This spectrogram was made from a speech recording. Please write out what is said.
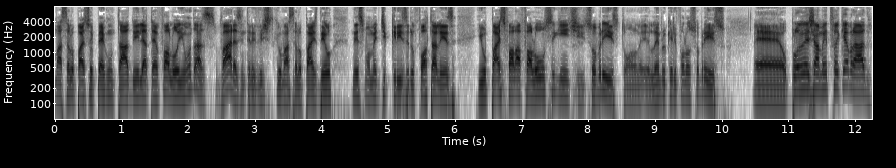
Marcelo Paes foi perguntado e ele até falou em uma das várias entrevistas que o Marcelo Paes deu nesse momento de crise do Fortaleza. E o Paes fala, falou o seguinte sobre isso, Tom, eu lembro que ele falou sobre isso. É, o planejamento foi quebrado.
